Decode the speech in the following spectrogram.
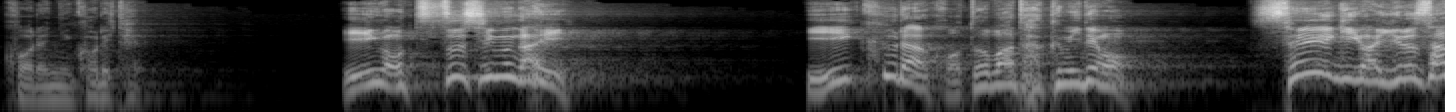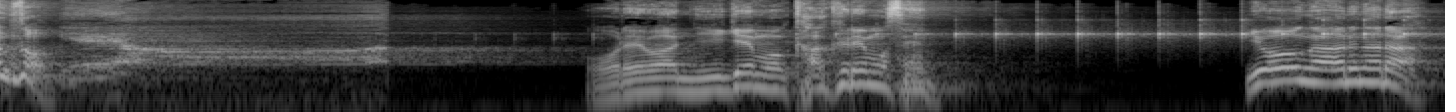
これに懲りて、以後慎むがいいいくら言葉巧みでも、正義は許さんぞ俺は逃げも隠れもせん。用があるなら、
